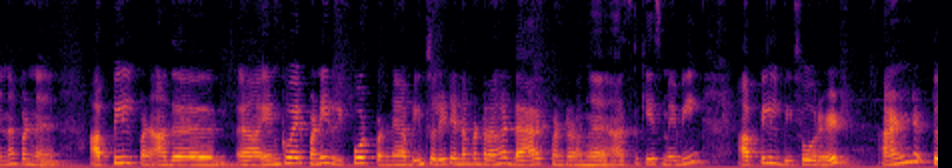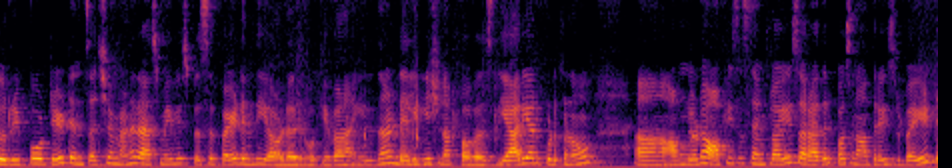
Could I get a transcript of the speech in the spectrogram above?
என்ன பண்ணு? அப்பீல் பண்ண அதை என்கொயர் பண்ணி ரிப்போர்ட் பண்ணு அப்படின்னு சொல்லிட்டு என்ன பண்ணுறாங்க டைரக்ட் பண்ணுறாங்க as the case may be appeal before it and to report it in such a manner as may be specified in the order ஓகேவா இதுதான் டெலிகேஷன் ஆஃப் பவர்ஸ் யார் யார் கொடுக்கணும்? அவங்களோட offices employees or other person authorised by it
